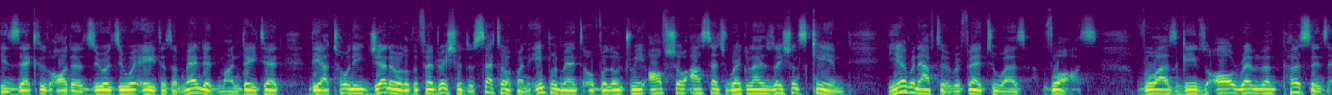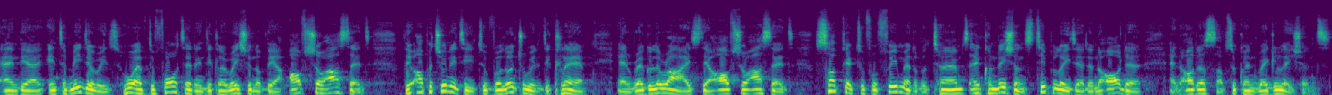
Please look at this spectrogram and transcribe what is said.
Executive Order 008 as amended mandated the Attorney General of the Federation to set up and implement a voluntary offshore asset regularization scheme, hereinafter referred to as VOAS. VOAS gives all relevant persons and their intermediaries who have defaulted in declaration of their offshore assets the opportunity to voluntarily declare and regularize their offshore assets subject to fulfillment of the terms and conditions stipulated in the order and other subsequent regulations.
